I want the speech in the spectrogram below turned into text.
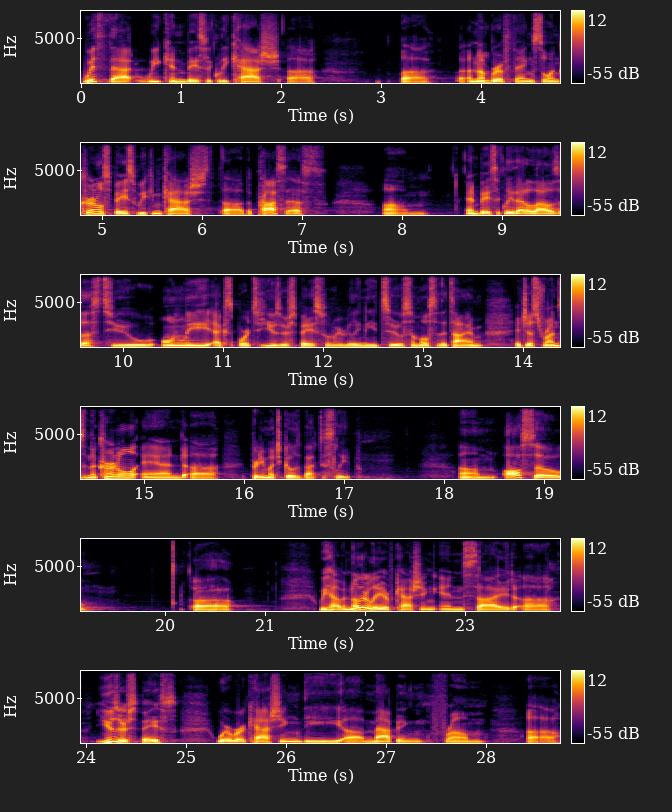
with that, we can basically cache uh, uh, a number of things. So in kernel space, we can cache uh, the process. Um, and basically, that allows us to only export to user space when we really need to. So most of the time, it just runs in the kernel and uh, pretty much goes back to sleep. Um, also, uh, we have another layer of caching inside uh, user space where we're caching the uh, mapping from uh,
